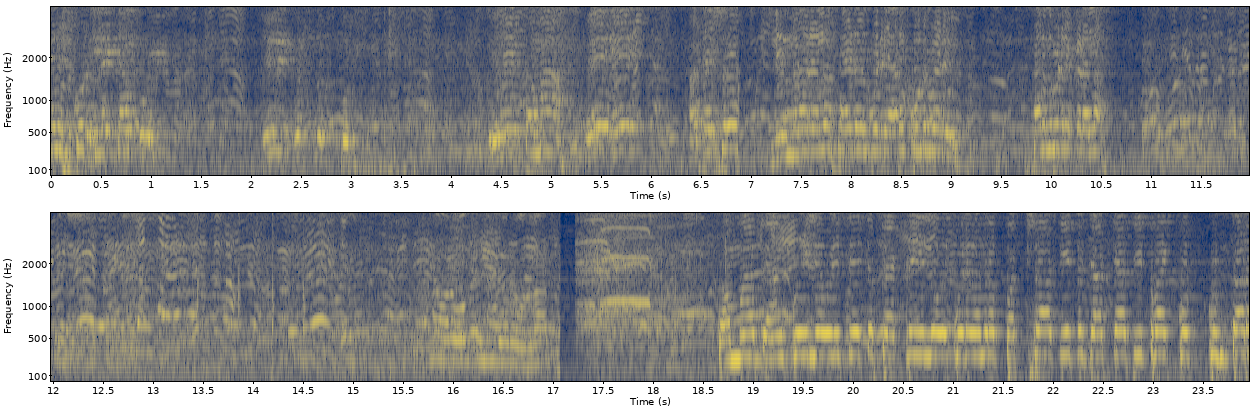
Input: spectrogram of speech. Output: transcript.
ನಿಮಿಷ ಕೊಡ್ರಿ ಇಲ್ಲ ಕೊಡ್ರಿ. ಏ ಏ ನಿಂದವರೆಲ್ಲ ಸೈಡ್ ಹೋಗ್ಬಿಡ್ರಿ, ಯಾರು ಕುಂಡ್ರಬೇಡಿ ಸರ್ದ್ ಬಿಡ್ರಿ ಆ ಕಡೆ ಎಲ್ಲ. ತಮ್ಮ ಬ್ಯಾಂಕು ಇಲ್ಲಿ ಉಳಿತೈತೆ ಫ್ಯಾಕ್ಟ್ರಿ ಇಲ್ಲಿ ಉಳಿಬಿಡಿ ಅಂದ್ರೆ ಪಕ್ಷಾತೀತ, ಜಾತ್ಯತೀತವಾಗಿ ಕುಂತಾರ.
